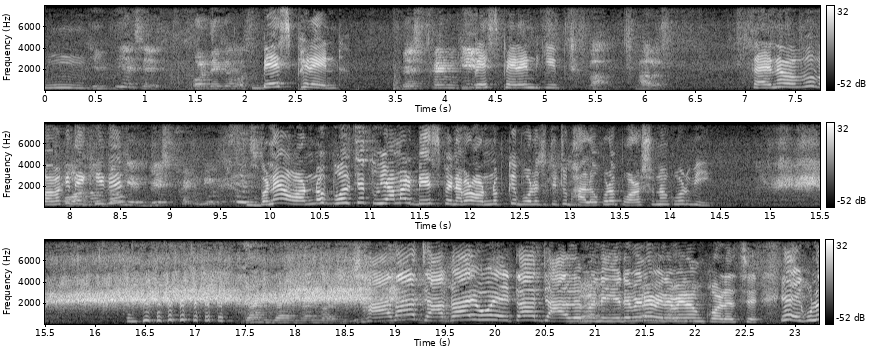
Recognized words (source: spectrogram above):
হুম। গিফট দিয়েছে? ওর দেখে boss. Best friend best friend কি বেস্ট ফ্রেন্ড গিফট তাই না বাবু? বাবাকে দেখিয়ে দে। বেস্ট ফ্রেন্ড গিফট মানে অর্ণব বলছে তুই আমার বেস্ট ফ্রেন্ড আবার অর্ণবকে বলেছে তুই একটু ভালো করে পড়াশোনা করবি? সারা জায়গায় ও এটা জালে মানে এরম এরম এরম এরম করেছে। এ এগুলো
